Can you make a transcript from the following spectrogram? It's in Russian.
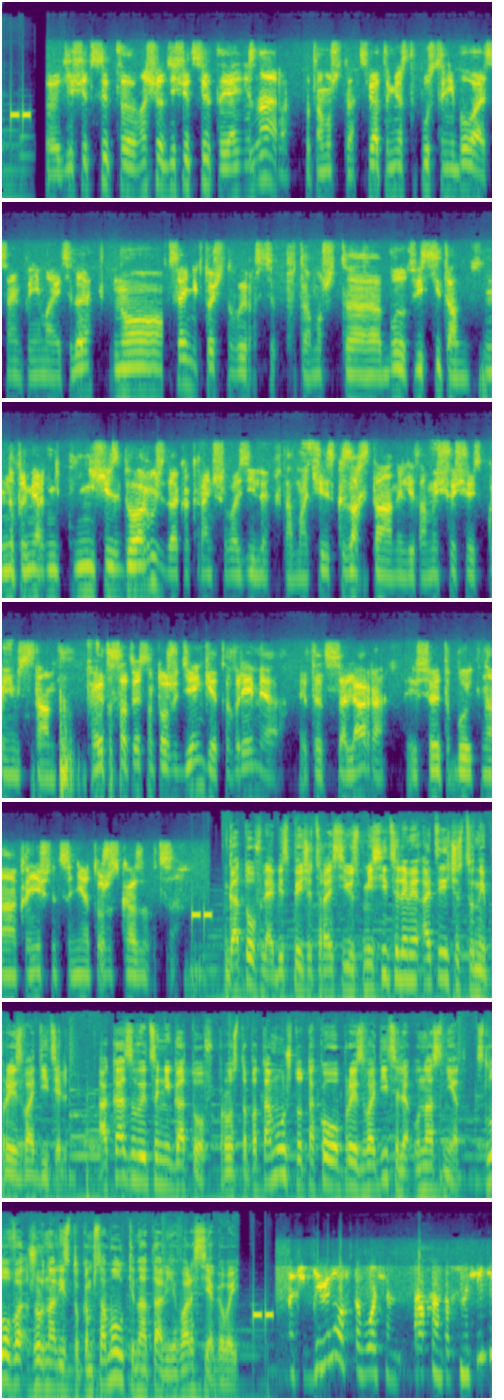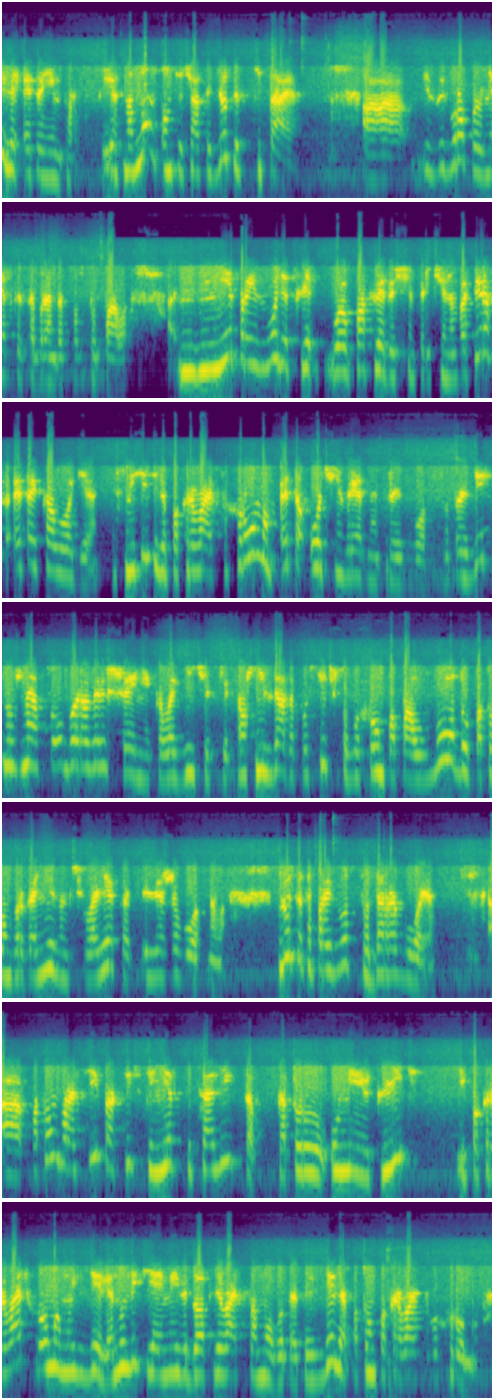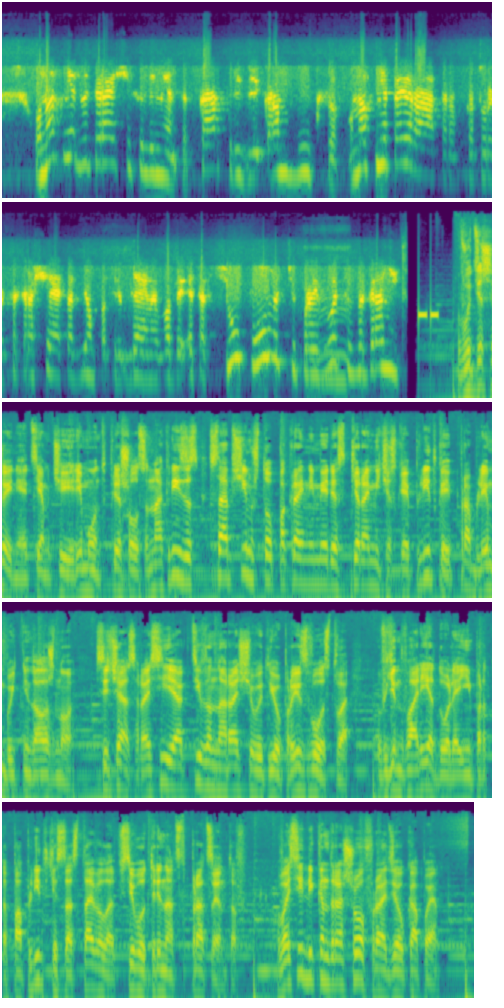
Э, дефицит, э, насчет дефицита я не знаю, потому что святое место пусто не бывает, сами понимаете, да? Но ценник точно вырастет, потому что будут вести там, например, не, через Беларусь, да, как раньше возили, там, а через Казахстан или там еще через какой-нибудь стан. Это, соответственно, тоже деньги, это время, это соляра, и все это будет на конечной цене тоже сказываться. Готов ли обеспечить Россию смесителями отечественный производитель? Оказывается, не готов, просто потому, что такого производителя у нас нет. Слово журналисту комсомолки Наталье Варсеговой. Значит, 98% смесителей – это импорт. И в основном он сейчас идет из Китая. А из Европы несколько брендов поступало не производят по следующим причинам. Во-первых, это экология. Смесители покрываются хромом, это очень вредное производство. То есть здесь нужны особые разрешения экологические, потому что нельзя допустить, чтобы хром попал в воду, потом в организм человека или животного. Плюс это производство дорогое. А потом в России практически нет специалистов, которые умеют лить и покрывать хромом изделия. Ну, лить я имею в виду отливать само вот это изделие, а потом покрывать его хромом. Запирающих элементов, картриджей, кранбуксов. У нас нет аэраторов, которые сокращают объем потребляемой воды. Это все полностью производится за границей. В утешение тем, чей ремонт пришелся на кризис, сообщим, что, по крайней мере, с керамической плиткой проблем быть не должно. Сейчас Россия активно наращивает ее производство. В январе доля импорта по плитке составила всего 13%. Василий Кондрашов, Радио КП.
